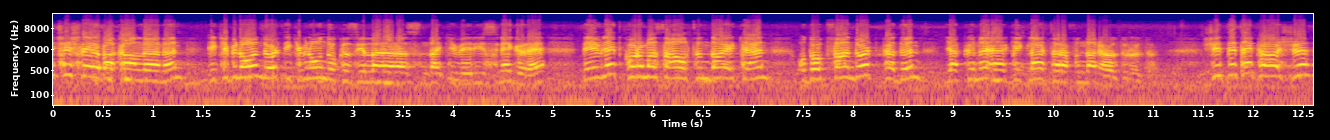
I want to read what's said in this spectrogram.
İçişleri Bakanlığı'nın 2014-2019 yılları arasındaki verisine göre devlet koruması altındayken o 94 kadın yakını erkekler tarafından öldürüldü. Şiddete karşı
